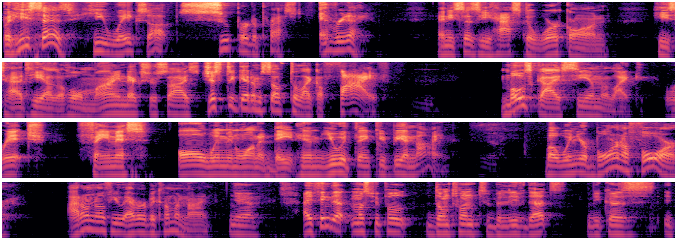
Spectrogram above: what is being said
But he says he wakes up super depressed every day, and he says he has to work on. He's had he has a whole mind exercise just to get himself to like a five. Most guys see him like rich, famous, all women want to date him. You would think you'd be a nine. But when you're born a four, I don't know if you ever become a nine. Yeah. I think that most people don't want to believe that because it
